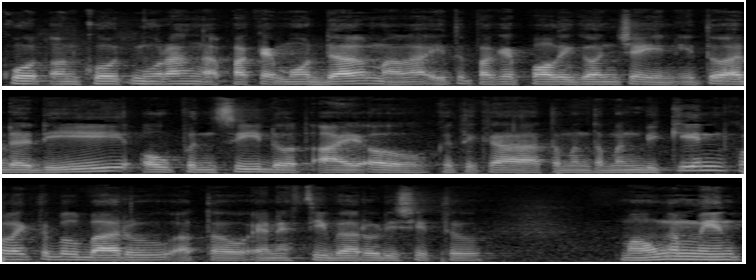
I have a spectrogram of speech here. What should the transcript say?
quote on quote murah nggak pakai modal, malah itu pakai Polygon Chain. Itu ada di OpenSea.io. Ketika teman-teman bikin collectible baru atau NFT baru di situ, mau nge-mint,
